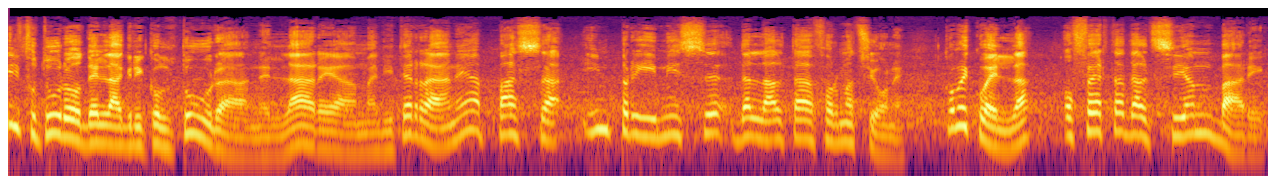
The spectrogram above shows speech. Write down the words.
Il futuro dell'agricoltura nell'area mediterranea passa in primis dall'alta formazione, come quella offerta dal Siam Bari.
